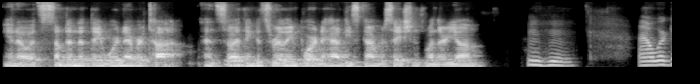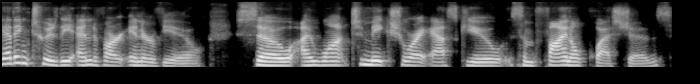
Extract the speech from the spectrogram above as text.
you know it's something that they were never taught and so i think it's really important to have these conversations when they're young mm-hmm. Now we're getting to the end of our interview. So I want to make sure I ask you some final questions.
